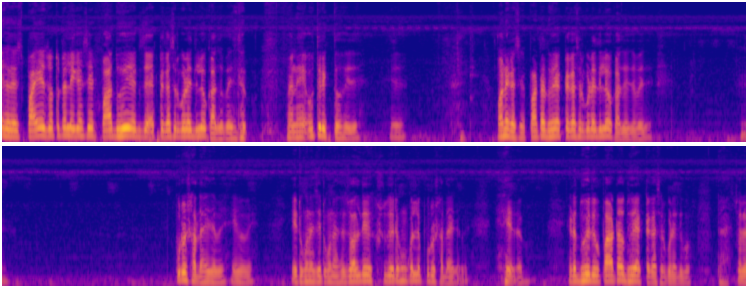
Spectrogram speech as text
এটা পায়ে যতটা লেগে আছে পা ধুয়ে এক একটা গাছের গোড়ায় দিলেও কাজ হবে দেখো। মানে অতিরিক্ত হয়ে যায়। অনেক আছে, পাটা ধুয়ে একটা গাছের গোড়ায় দিলেও কাজ হয়ে যাবে যে। পুরো সাদা হয়ে যাবে এইভাবে। এটুকুনে যেটুকুন আছে। জল দিয়ে শুধু এরকম করলে পুরো সাদা হয়ে যাবে। হে দেখো, এটা ধুয়ে দেবো, পাটাও ধুয়ে একটা গাছের গোড়ায় দেবো। চলো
